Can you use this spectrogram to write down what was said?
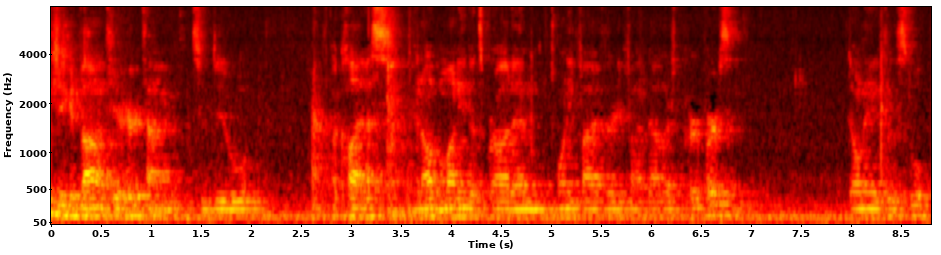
She could volunteer her time to do a class, and all the money that's brought in, $25, $35 per person, donated to the school.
